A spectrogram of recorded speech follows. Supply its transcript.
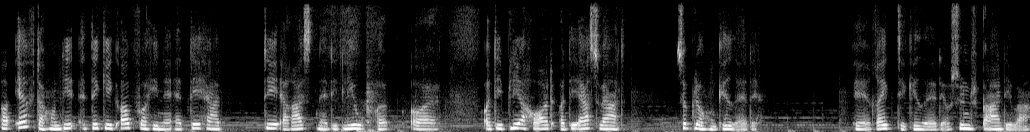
Og efter hun, at det gik op for hende, at det her, det er resten af dit liv, og, og, og det bliver hårdt, og det er svært, så blev hun ked af det. Øh, rigtig ked af det, og synes bare, det var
